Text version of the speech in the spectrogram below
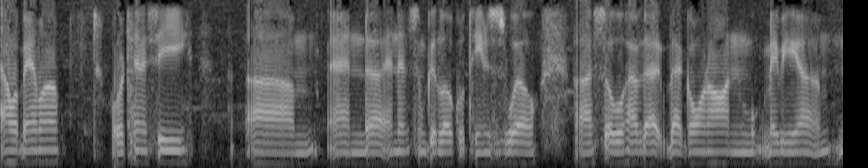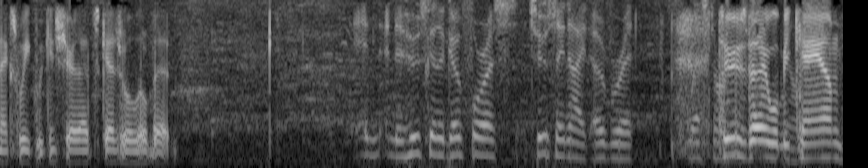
Alabama or Tennessee. Um, and uh, and then some good local teams as well. Uh, so we'll have that that going on. Maybe um, next week we can share that schedule a little bit. And, and who's going to go for us Tuesday night over at Western? Tuesday will be Cam.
